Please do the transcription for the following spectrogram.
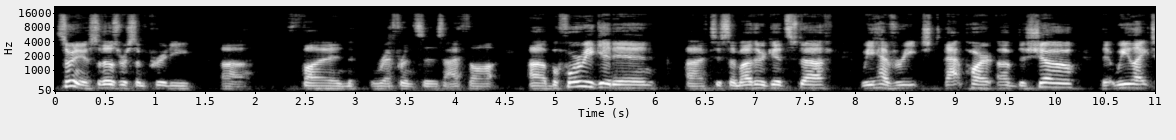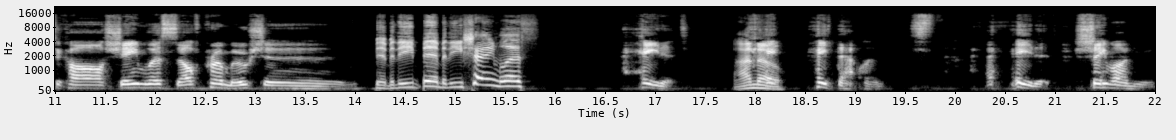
so anyway, so those were some pretty uh, fun references, I thought. Uh, before we get in uh, to some other good stuff, we have reached that part of the show that we like to call shameless self promotion. Bibbity bibbity shameless. Hate it. I know. Hate, hate that one. I hate it. Shame on you.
